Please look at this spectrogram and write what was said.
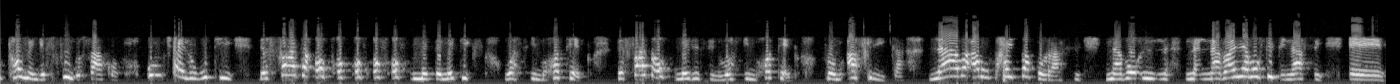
uthome ngesifundo sakho umtshele ukuthi the father of, of, of, of, of mathematics was imhotep the father of medicine was imhotep from africa laba abopythagoras nabanye abofibinasi um eh,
